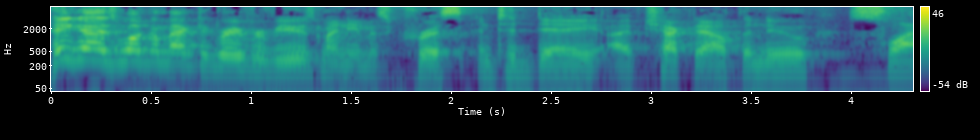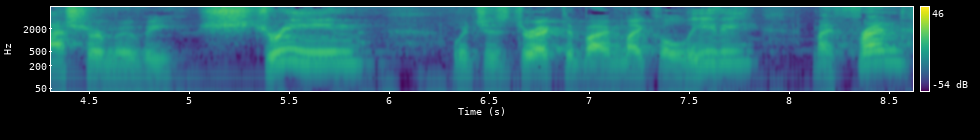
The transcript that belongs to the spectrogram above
Hey guys, welcome back to Grave Reviews. My name is Chris, and today I've checked out the new slasher movie Stream, which is directed by Michael Leavy. My friend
